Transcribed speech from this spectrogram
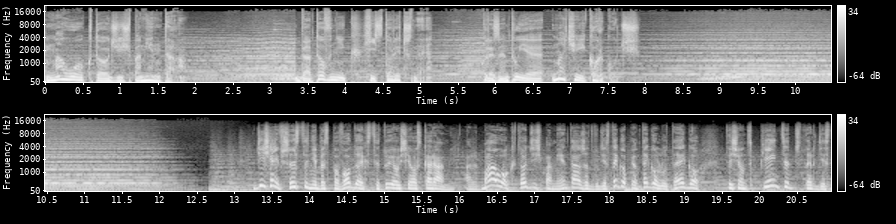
Mało kto dziś pamięta. Datownik historyczny prezentuje Maciej Korkuć. Dzisiaj wszyscy nie bez powodu ekscytują się Oscarami, ale mało kto dziś pamięta, że 25 lutego 1540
